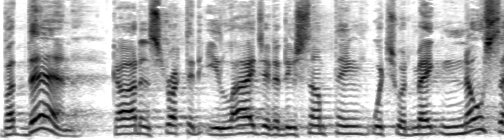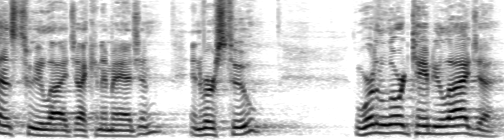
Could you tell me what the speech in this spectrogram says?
But then God instructed Elijah to do something which would make no sense to Elijah, I can imagine. In verse 2, the word of the Lord came to Elijah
